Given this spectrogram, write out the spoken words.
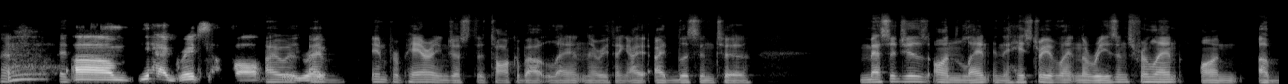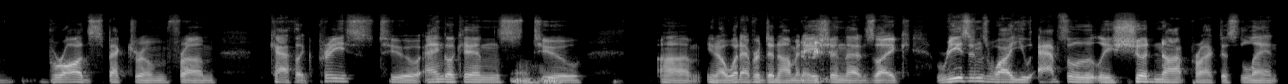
um, yeah, great stuff, Paul. I was really in preparing just to talk about Lent and everything. I I listened to messages on Lent and the history of Lent and the reasons for Lent on a broad spectrum from Catholic priests to Anglicans mm-hmm. to um, you know whatever denomination that's like reasons why you absolutely should not practice Lent.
